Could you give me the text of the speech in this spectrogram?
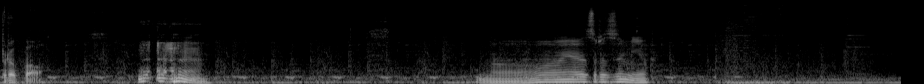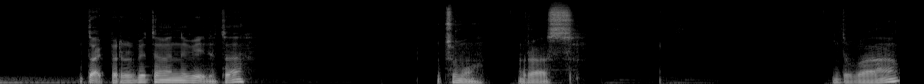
Пропав. ну, я зрозумів. Так, переробити мене не вийде, так? Чому? Раз. Два.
